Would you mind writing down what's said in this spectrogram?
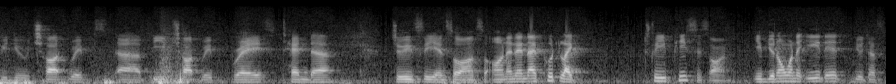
We do short ribs, uh, beef short rib braised, tender, juicy, and so on, so on. And then I put like three pieces on. If you don't want to eat it, you just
